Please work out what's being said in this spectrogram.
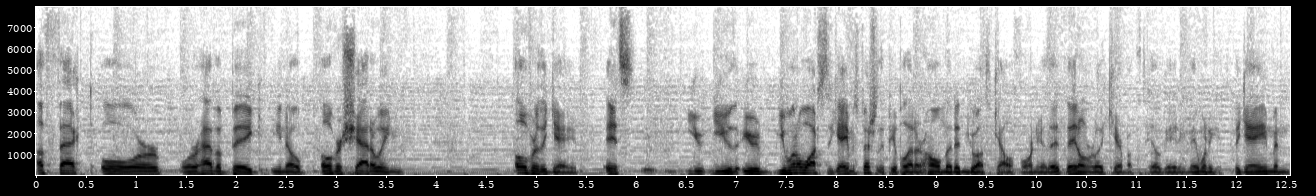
affect or or have a big you know overshadowing over the game. It's you you you you want to watch the game, especially the people that are home that didn't go out to California. They, they don't really care about the tailgating. They want to get the game and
